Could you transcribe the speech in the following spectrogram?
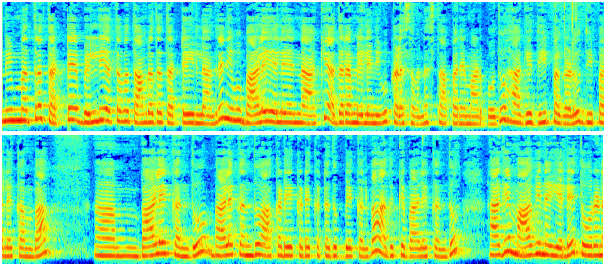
ನಿಮ್ಮ ಹತ್ರ ತಟ್ಟೆ, ಬೆಳ್ಳಿ ಅಥವಾ ತಾಮ್ರದ ತಟ್ಟೆ ಇಲ್ಲ ಅಂದ್ರೆ ನೀವು ಬಾಳೆ ಎಲೆಯನ್ನ ಹಾಕಿ ಅದರ ಮೇಲೆ ನೀವು ಕಳಸವನ್ನ ಸ್ಥಾಪನೆ ಮಾಡಬಹುದು ಹಾಗೆ ದೀಪಗಳು ದೀಪಾಲೆ ಕಂಬ ಬಾಳೆಕಂದು ಬಾಳೆಕಂದು ಆ ಕಡೆ ಈ ಕಡೆ ಕಟ್ಟೋದಕ್ಕೆ ಬೇಕಲ್ವಾ ಅದಕ್ಕೆ ಬಾಳೆಕಂದು. ಹಾಗೆ ಮಾವಿನ ಎಲೆ, ತೋರಣ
